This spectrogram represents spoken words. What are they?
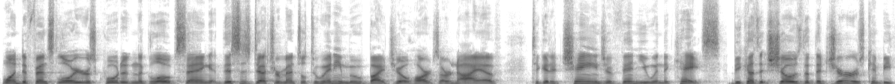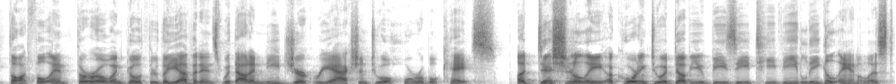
One defense lawyer is quoted in the Globe saying, This is detrimental to any move by Dzhokhar Tsarnaev to get a change of venue in the case, because it shows that the jurors can be thoughtful and thorough and go through the evidence without a knee jerk reaction to a horrible case. Additionally, according to a WBZ TV legal analyst,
